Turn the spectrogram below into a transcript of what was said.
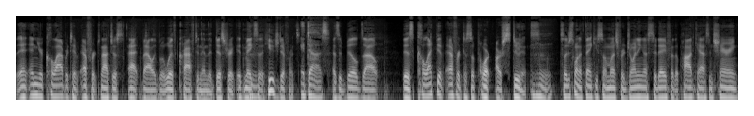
And, and your collaborative efforts, not just at Valley, but with Crafton and the district, it makes mm. a huge difference. It does. As it builds out this collective effort to support our students. Mm-hmm. So I just want to thank you so much for joining us today for the podcast and sharing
